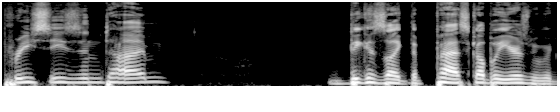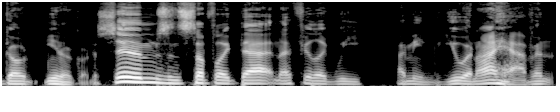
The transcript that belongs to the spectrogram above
preseason time. Because like the past couple of years, we would go, you know, go to sims and stuff like that, and I feel like we, I mean, you and I haven't.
